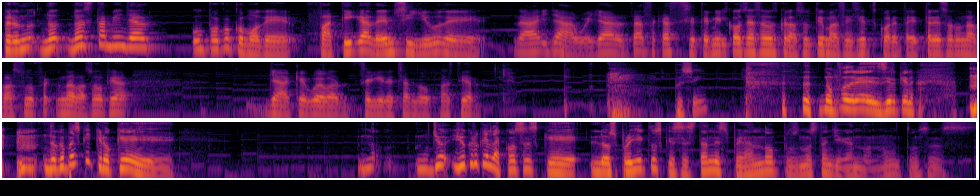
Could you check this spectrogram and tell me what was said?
pero no, no es también ya un poco como de fatiga de MCU, de, Ay, ya, güey, ya, ya sacaste 7000 cosas. Ya sabemos que las últimas 643 son una, basofia, una basofia. Ya, qué hueva seguir echando más tierra. Pues sí. no podría decir que no. Lo que pasa es que creo que. yo, yo creo que la cosa es que los proyectos que se están esperando, pues no están llegando, ¿no? Entonces.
